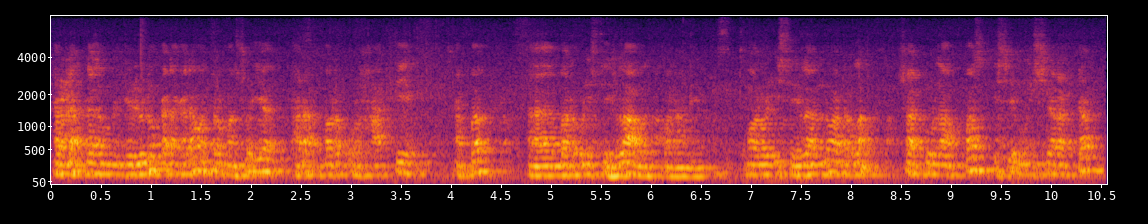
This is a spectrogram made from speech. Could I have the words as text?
Karena dalam judul kadang-kadang termasuk ya harap barakul hati apa uh, barakul istihlal ini. Barakul istihlal itu adalah satu lapas isi mengisyaratkan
